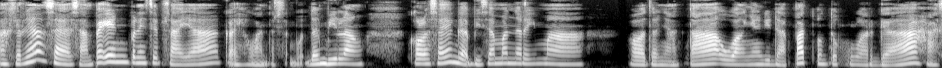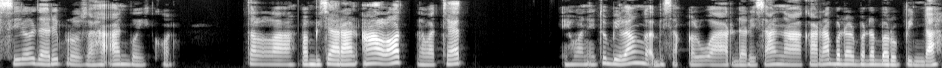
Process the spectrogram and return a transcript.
Akhirnya saya sampaikan prinsip saya ke hewan tersebut dan bilang kalau saya nggak bisa menerima kalau ternyata uang yang didapat untuk keluarga hasil dari perusahaan boykot. Setelah pembicaraan alot lewat chat, Iwan itu bilang nggak bisa keluar dari sana karena benar-benar baru pindah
